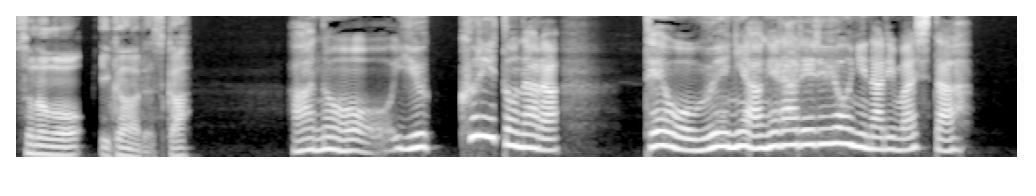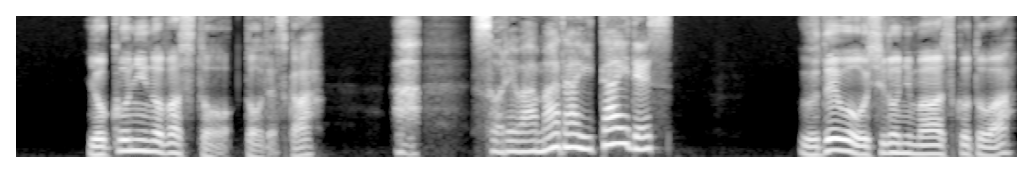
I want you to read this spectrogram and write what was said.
その後いかがですか？あの、ゆっくりとなら手を上に上げられるようになりました。横に伸ばすとどうですか？あ、それはまだ痛いです。腕を後ろに回すことは？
